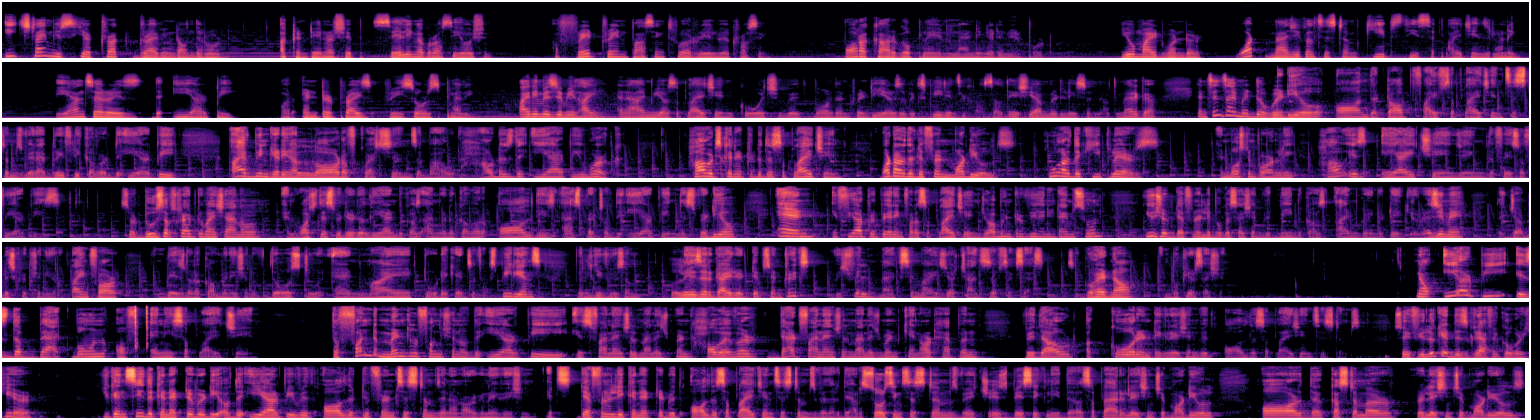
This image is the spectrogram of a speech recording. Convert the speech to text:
Each time you see a truck driving down the road, a container ship sailing across the ocean, a freight train passing through a railway crossing, or a cargo plane landing at an airport, you might wonder what magical system keeps these supply chains running? The answer is the ERP or Enterprise Resource Planning. My name is Jameel Hye and I'm your supply chain coach with more than 20 years of experience across South Asia, Middle East and North America. And since I made the video on the top 5 supply chain systems where I briefly covered the ERP, I've been getting a lot of questions about how does the ERP work? How it's connected to the supply chain? What are the different modules? Who are the key players? And most importantly, how is AI changing the face of ERPs? So do subscribe to my channel and watch this video till the end because I'm going to cover all these aspects of the ERP in this video. And if you are preparing for a supply chain job interview anytime soon, you should definitely book a session with me because I'm going to take your resume, the job description you're applying for, and based on a combination of those two and my two decades of experience, will give you some laser guided tips and tricks which will maximize your chances of success. So go ahead now and book your session. Now, ERP is the backbone of any supply chain. The fundamental function of the ERP is financial management. However, that financial management cannot happen without a core integration with all the supply chain systems. So if you look at this graphic over here, you can see the connectivity of the ERP with all the different systems in an organization. It's definitely connected with all the supply chain systems, whether they are sourcing systems, which is basically the supplier relationship module, or the customer relationship modules,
